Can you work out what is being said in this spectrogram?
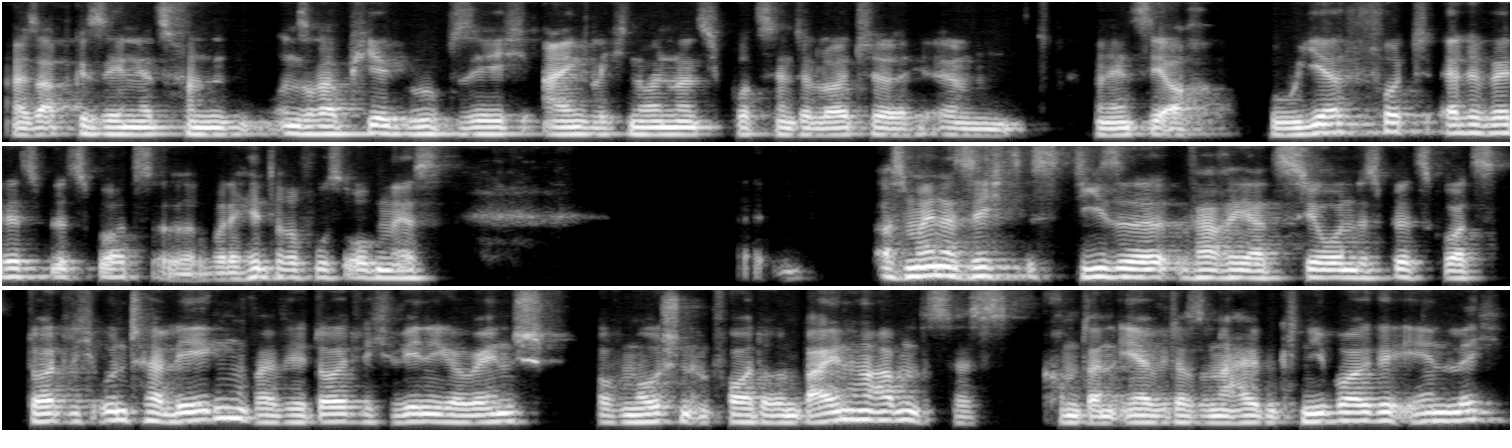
Also abgesehen jetzt von unserer Peer Group sehe ich eigentlich 99 Prozent der Leute, ähm, man nennt sie auch Rear Foot Elevated Split Squats, also wo der hintere Fuß oben ist. Aus meiner Sicht ist diese Variation des Split Squats deutlich unterlegen, weil wir deutlich weniger Range of Motion im vorderen Bein haben. Das heißt, kommt dann eher wieder so eine halbe Kniebeuge ähnlich.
